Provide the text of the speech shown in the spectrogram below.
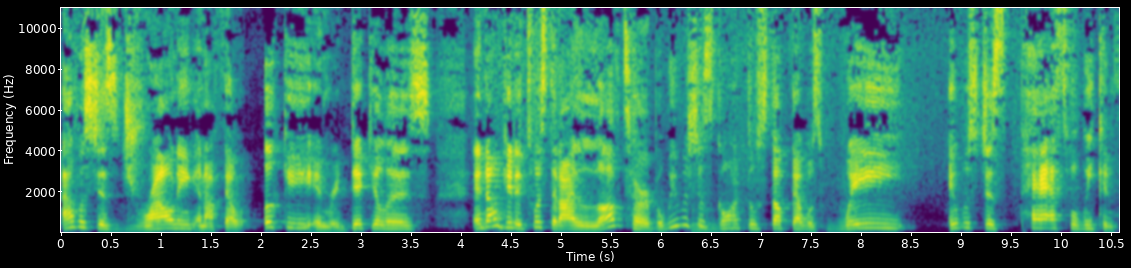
I was just drowning, and I felt icky and ridiculous. And don't get it twisted, I loved her, but we was just mm-hmm. going through stuff that was way. It was just past what we can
